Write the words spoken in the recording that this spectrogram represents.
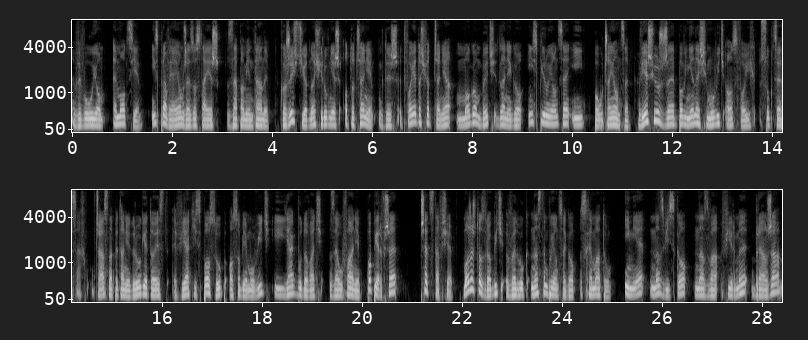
Wywołują emocje i sprawiają, że zostajesz zapamiętany. Korzyści odnosi również otoczenie, gdyż Twoje doświadczenia mogą być dla niego inspirujące i pouczające. Wiesz już, że powinieneś mówić o swoich sukcesach. Czas na pytanie drugie to jest w jaki sposób o sobie mówić i jak budować zaufanie. Po pierwsze, przedstaw się. Możesz to zrobić według następującego schematu imię, nazwisko, nazwa firmy, branża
